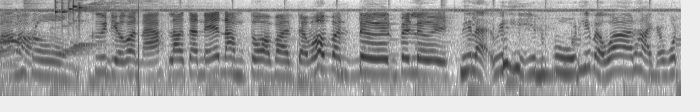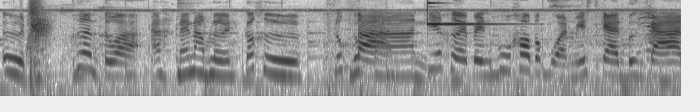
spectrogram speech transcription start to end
ป้ามาส่ง คือเดี๋ยวก่อนนะ เราจะแนะนำตัวมันแต่ว่ามันเดินไปเลย นี่แหละวิธีอินฟูที่แบบว่าถ่ายกับคนอื่น เพื่อนตัว อะ แนะนำเลยก็คือ ลูกลูกตาตาลลที่เคยเป็นผู้เข้าประกวดมิสแกนบึงการ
